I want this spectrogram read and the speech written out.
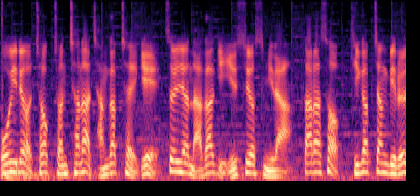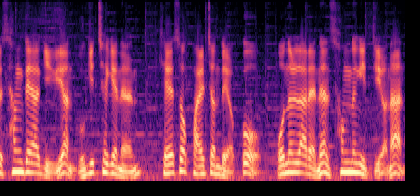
오히려 적 전차나 장갑차에게 쓸려 나가기 일쑤였습니다. 따라서 기갑 장비를 상대하기 위한 무기 체계는 계속 발전되었고 오늘날에는 성능이 뛰어난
